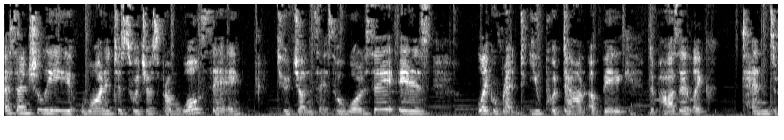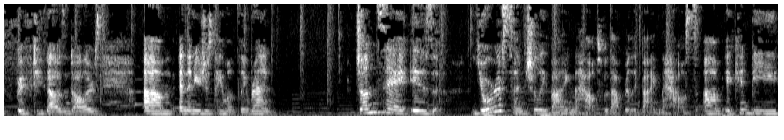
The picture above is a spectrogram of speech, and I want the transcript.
essentially wanted to switch us from Wolse to Jeonse. So Wolse is like rent. You put down a big deposit, like ten to fifty thousand dollars, um, and then you just pay monthly rent. Jeonse is you're essentially buying the house without really buying the house. Um, it can be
